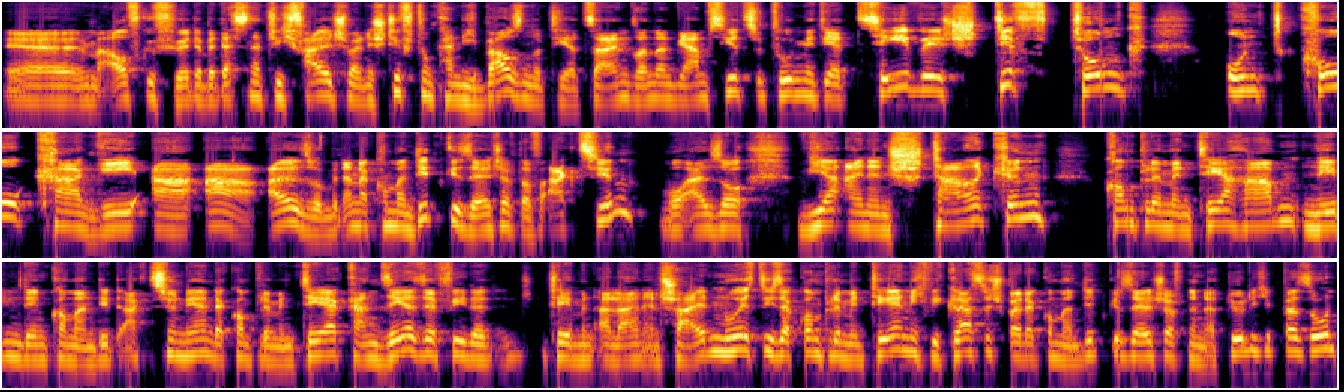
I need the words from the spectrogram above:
äh, aufgeführt, aber das ist natürlich falsch, weil eine Stiftung kann nicht börsennotiert sein, sondern wir haben es hier zu tun mit der CW Stiftung und Co. KGAA, also mit einer Kommanditgesellschaft auf Aktien, wo also wir einen starken Komplementär haben, neben den Kommanditaktionären. Der Komplementär kann sehr, sehr viele Themen allein entscheiden. Nur ist dieser Komplementär nicht wie klassisch bei der Kommanditgesellschaft eine natürliche Person.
